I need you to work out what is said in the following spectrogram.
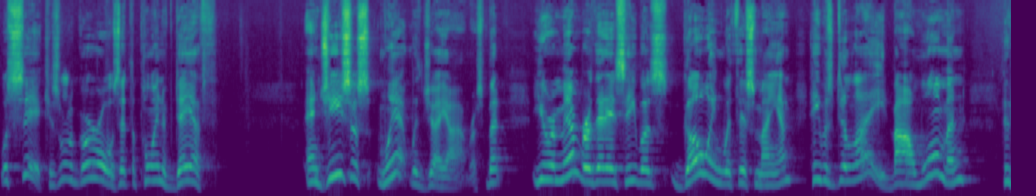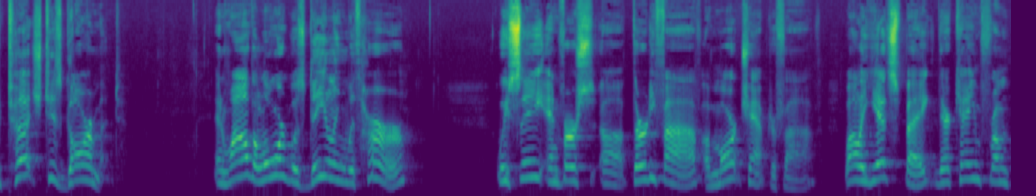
was sick. His little girl was at the point of death. And Jesus went with Jairus. But you remember that as he was going with this man, he was delayed by a woman who touched his garment. And while the Lord was dealing with her, we see in verse uh, 35 of Mark chapter 5 while he yet spake, there came from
